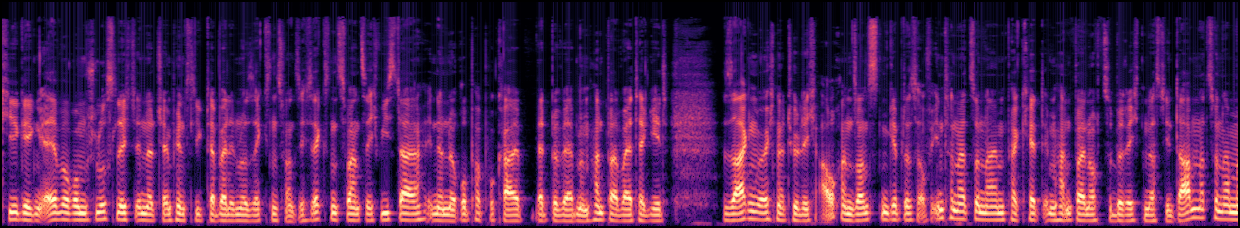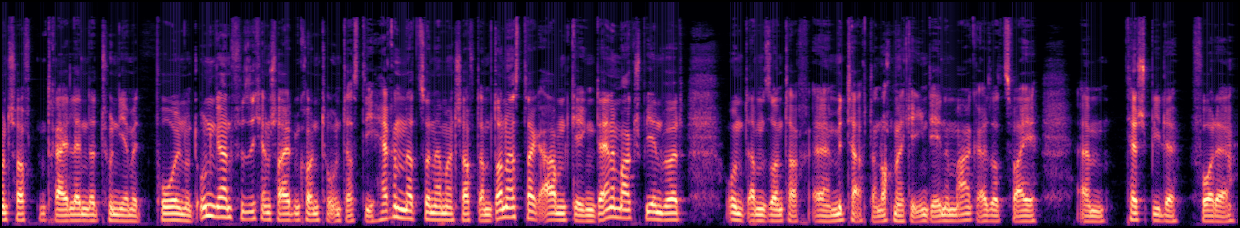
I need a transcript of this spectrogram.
Kiel gegen Elverum, Schlusslicht in der Champions League-Tabelle nur 26-26. Wie es da in den Europapokal-Wettbewerben im Handball weitergeht, sagen wir euch natürlich auch. Ansonsten gibt es auf internationalem Parkett im Handball noch zu berichten, dass die Damen-Nationalmannschaften drei Länderturnier mit Polen und Ungarn für sich entscheiden konnte und dass die Herren-Nationalmannschaft am Donnerstagabend gegen Dänemark spielen wird und am Sonntagmittag äh, dann nochmal gegen Dänemark. Also zwei ähm, Testspiele vor der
